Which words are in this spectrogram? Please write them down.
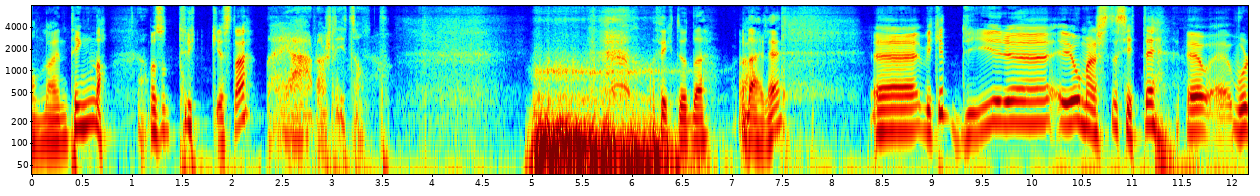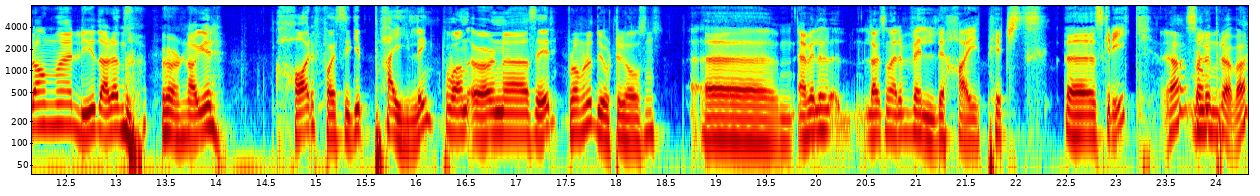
online-ting, da. Ja. Men så trykkes det. Det er jævla slitsomt. Da fikk du ut det. er deilig. Eh, hvilket dyr eh, Jo, Manchester City. Eh, hvordan eh, lyd er det en ørn lager? Har faktisk ikke peiling på hva en ørn uh, sier. Hvordan ville du gjort det, Gallosen? Uh, jeg ville lagd sånn veldig high-pitched uh, skrik. Ja, Vil du prøve?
